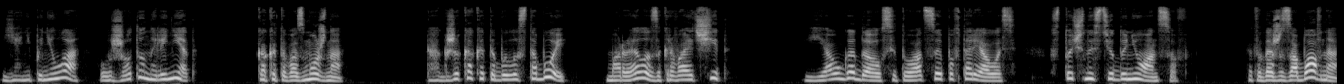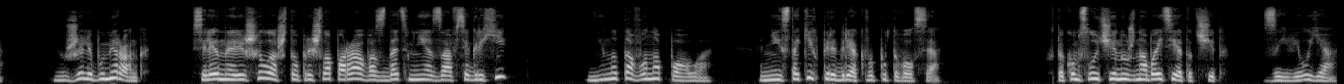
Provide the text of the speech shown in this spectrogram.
Я не поняла, лжет он или нет. Как это возможно? Так же, как это было с тобой. Морелла закрывает щит. Я угадал, ситуация повторялась, с точностью до нюансов. Это даже забавно. Неужели бумеранг? Вселенная решила, что пришла пора воздать мне за все грехи? Не на того напала. Не из таких передряг выпутывался. «В таком случае нужно обойти этот щит», — заявил я.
